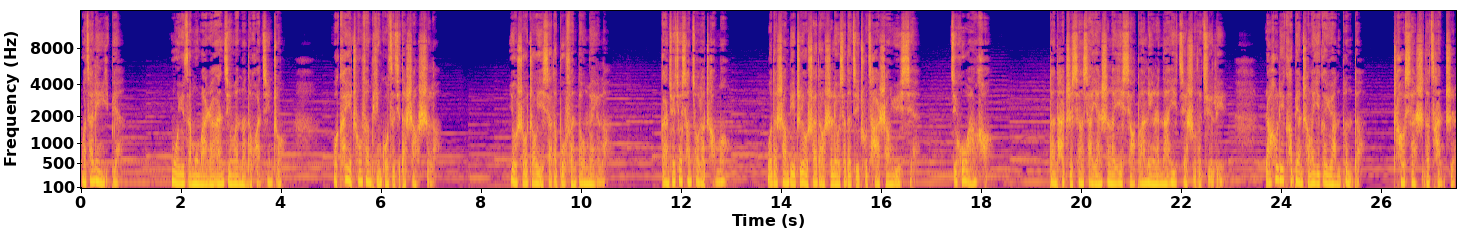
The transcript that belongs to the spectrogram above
我在另一边，沐浴在牧马人安静温暖的环境中，我可以充分评估自己的伤势了。右手肘以下的部分都没了，感觉就像做了场梦。我的上臂只有摔倒时留下的几处擦伤淤血，几乎完好，但它只向下延伸了一小段令人难以接受的距离，然后立刻变成了一个圆钝的、超现实的残肢。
